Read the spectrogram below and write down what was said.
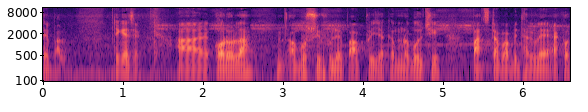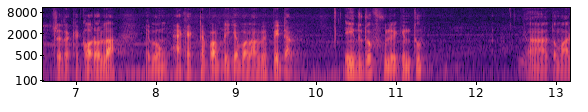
সেপাল। ঠিক আছে? আর করলা অবশ্যই ফুলের পাপড়ি যাকে আমরা বলছি পাঁচটা পাপড়ি থাকলে একত্রে তাকে করলা এবং এক একটা পাপড়িকে বলা হবে পেটাল। এই দুটো ফুলের কিন্তু তোমার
